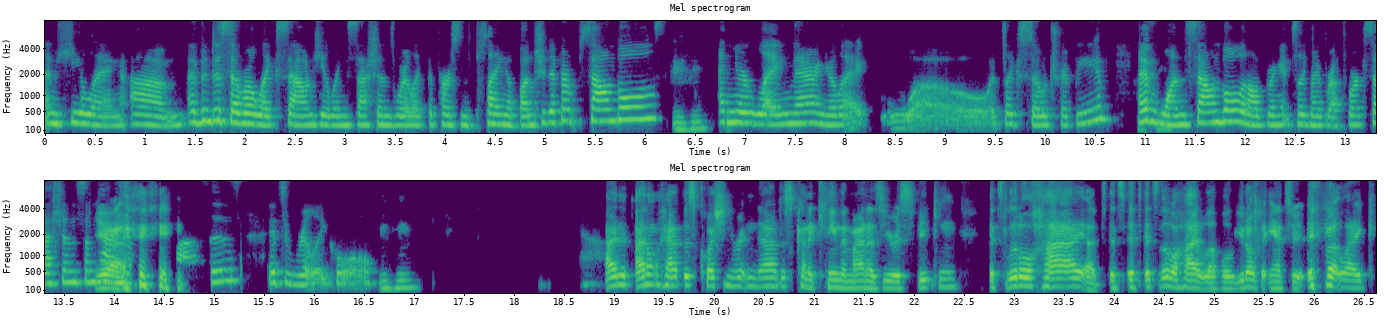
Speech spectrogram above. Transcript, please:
and healing. Um, I've been to several like sound healing sessions where like the person's playing a bunch of different sound bowls mm-hmm. and you're laying there and you're like, whoa, it's like so trippy. I have mm-hmm. one sound bowl and I'll bring it to like my breathwork sessions sometimes yeah. classes. It's really cool. Mm-hmm. I, I don't have this question written down. Just kind of came to mind as you were speaking. It's a little high. Uh, it's it's it's a little high level. You don't have to answer it, but like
